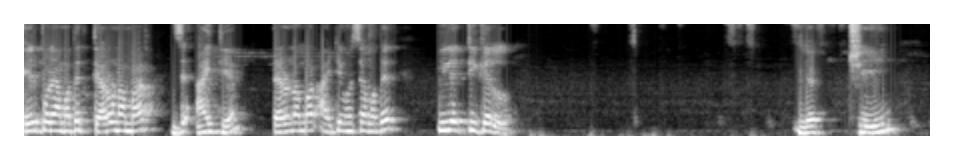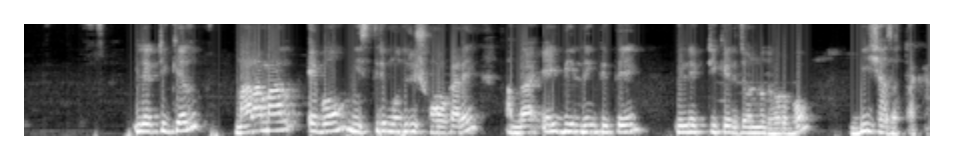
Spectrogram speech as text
এরপরে আমাদের তেরো নাম্বার যে আইটেম তেরো নাম্বার আইটেম হচ্ছে আমাদের ইলেকট্রিক্যাল ইলেকট্রি ইলেকট্রিক্যাল মালামাল এবং মিস্ত্রি মজুরি সহকারে আমরা এই বিল্ডিংটিতে ইলেকট্রিকের জন্য ধরবো বিশ হাজার টাকা।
